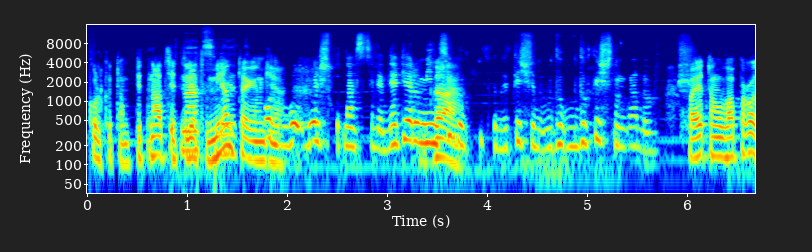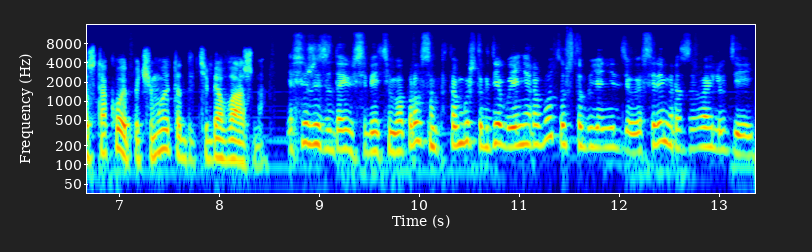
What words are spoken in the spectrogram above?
сколько там, 15, 15 лет в менторинге? Больше 15 лет. Для первого менти да. в, 2000, в 2000 году. Поэтому вопрос такой, почему это для тебя важно? Я всю жизнь задаю себе этим вопросом, потому что где бы я ни работала, что бы я ни делала, я все время развиваю людей.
